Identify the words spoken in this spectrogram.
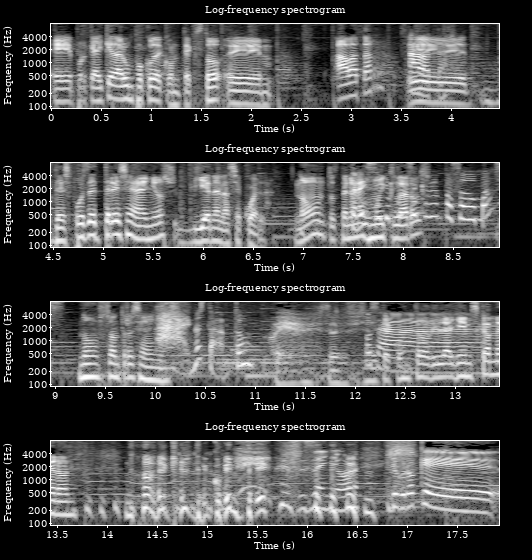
eh, porque hay que dar un poco de contexto. eh, Avatar, Avatar. eh, después de 13 años viene la secuela, ¿no? Entonces tenemos muy claros. que habían pasado más? No, son 13 años. Ay, no es tanto. Güey, se- se- O te sea- cuento, dile a James Cameron. No, a ver que él te cuente. Ese señor. Yo creo que,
